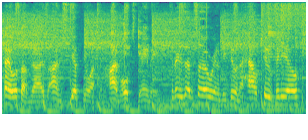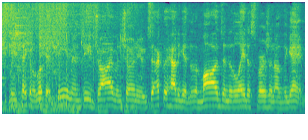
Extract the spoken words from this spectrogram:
Hey, what's up, guys? I'm Skip. You're watching High Volts Gaming. Today's episode, we're going to be doing a how-to video. Me taking a look at BeamNG Drive and showing you exactly how to get into the mods into the latest version of the game.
